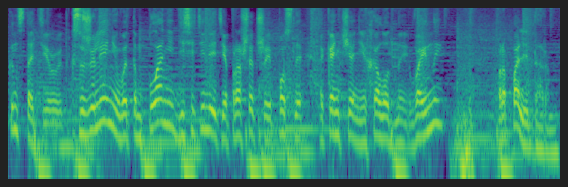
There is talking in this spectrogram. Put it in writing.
констатирует, к сожалению, в этом плане десятилетия, прошедшие после окончания холодной войны, пропали даром.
